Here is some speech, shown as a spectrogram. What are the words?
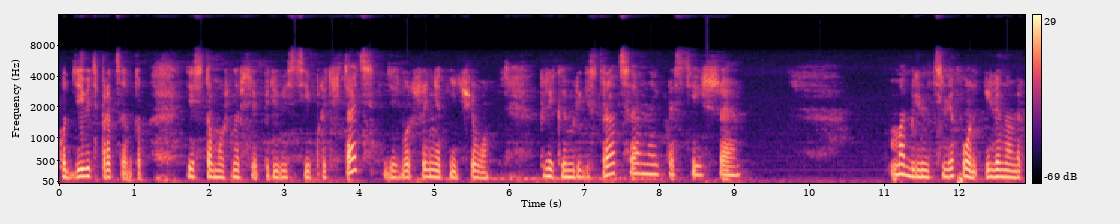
под 9%. Здесь это можно все перевести и прочитать. Здесь больше нет ничего. Кликаем регистрация наипростейшая. Мобильный телефон или номер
